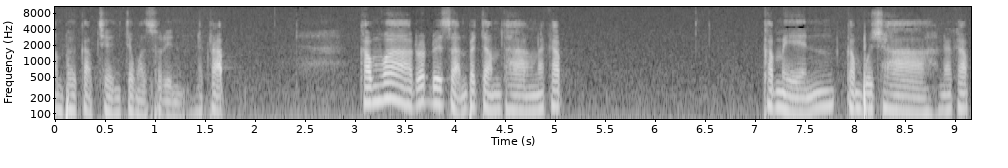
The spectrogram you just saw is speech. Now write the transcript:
อำเภอกับเชิงจังหวัดสุรินทร์นะครับคำว่ารถโดยสารประจำทางนะครับเขมรกัมพูชานะครับ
